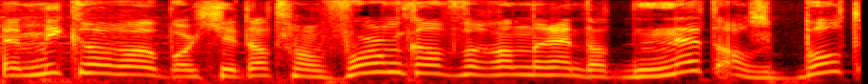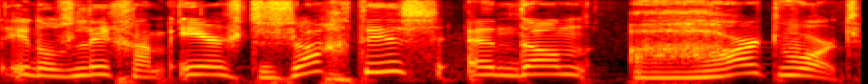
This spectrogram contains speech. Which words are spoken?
Een microrobotje dat van vorm kan veranderen en dat net als bot in ons lichaam eerst zacht is en dan hard wordt.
